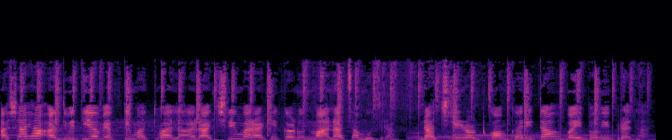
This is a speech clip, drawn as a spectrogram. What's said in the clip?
अशा ह्या अद्वितीय व्यक्तिमत्वाला राजश्री मराठीकडून मानाचा मुद्रा. राजश्री डॉट कॉम करिता वैभवी प्रधान.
